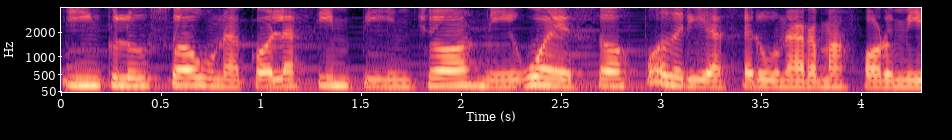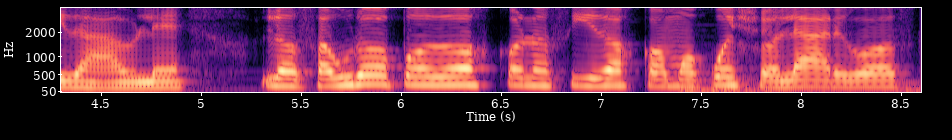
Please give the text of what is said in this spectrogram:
incluso una cola sin pinchos ni huesos podría ser un arma formidable. Los saurópodos, conocidos como cuello largos,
